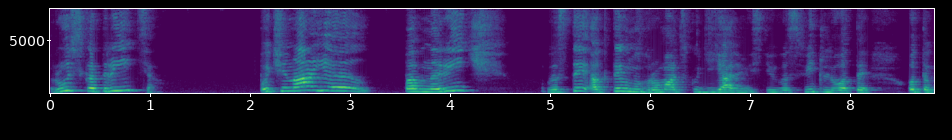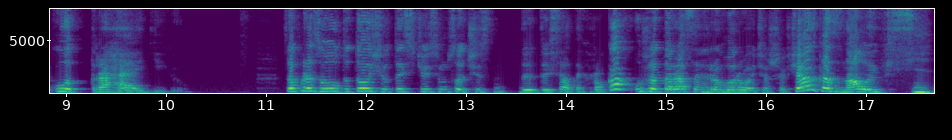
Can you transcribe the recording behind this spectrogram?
Руська трійця починає певна річ вести активну громадську діяльність і висвітлювати отаку от трагедію. Це призвело до того, що в 1760-х роках уже Тараса Григоровича Шевченка знали всі.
